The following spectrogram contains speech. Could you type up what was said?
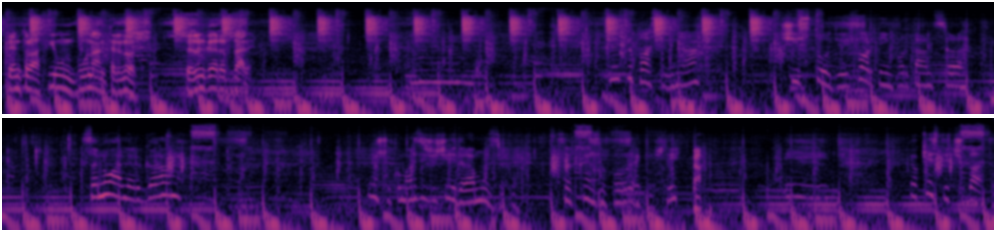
pentru a fi un bun antrenor, pe lângă răbdare? Cred că pasiunea și studiu. E foarte important să, să nu alergăm, nu știu cum ar zice cei de la muzică, să cânti după ureche, știi? Da. E, e o chestie ciudată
